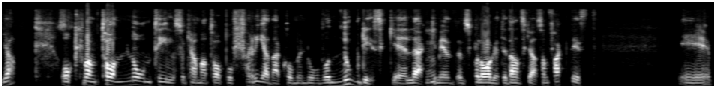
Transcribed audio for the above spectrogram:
Ja, och man tar någon till så kan man ta på fredag kommer Novo Nordisk, eh, läkemedelsbolaget, det danska, som faktiskt eh,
